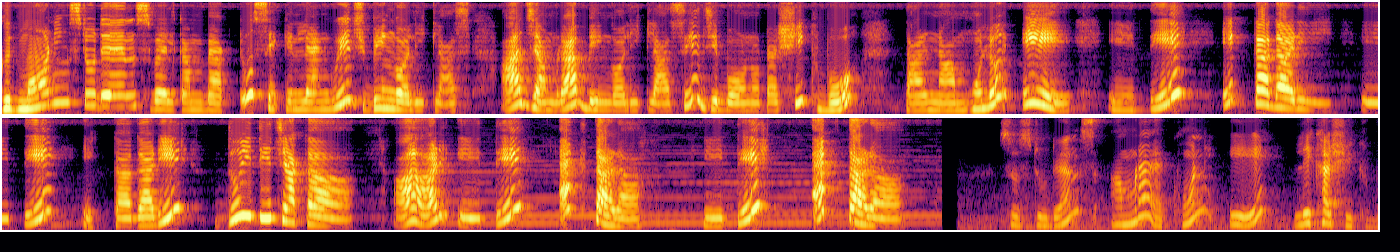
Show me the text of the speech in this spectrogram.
Good morning students welcome back to second language Bengali class আজ আমরা বেঙ্গলি ক্লাসে যে বর্ণটা শিখব, তার নাম হলো এ। এতে এক্কা গাড়ি। এতে এক্কা গাড়ির দুইটি চাকা। আর এতে একতারা এতে একতারা সো স্টুডেন্টস আমরা এখন এ লেখা শিখব।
